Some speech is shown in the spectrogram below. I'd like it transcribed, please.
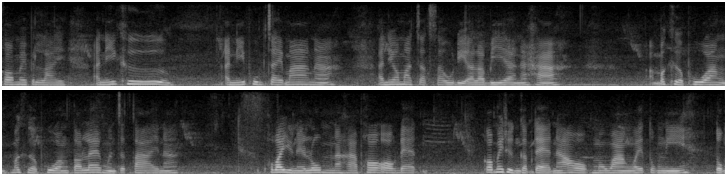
ก็ไม่เป็นไร อันนี้คือ อันนี้ภูมิใจมากนะ อันนี้เอามาจากซาอุดิอาระเบียนะคะ มะเขือพวง มะเขือพวง ตอนแรกเหมือนจะตายนะ เพราะว่าอยู่ในร่มนะคะ พอออกแดด ก็ไม่ถึงกับแดดนะเอาออกมาวางไว้ตรงนี้ ตรง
